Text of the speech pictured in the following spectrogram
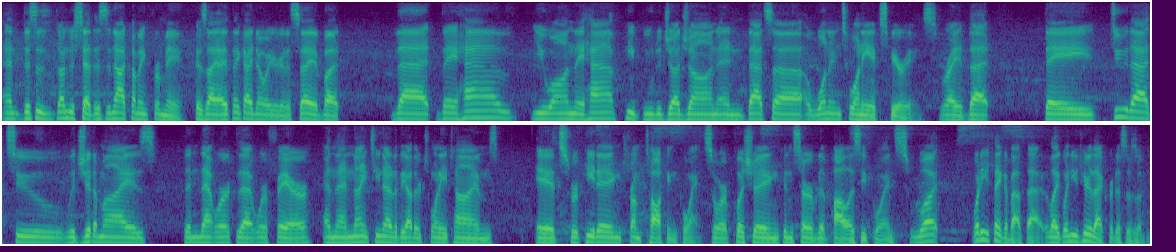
and this is understand this is not coming from me because I, I think I know what you're gonna say, but that they have you on, they have people to judge on, and that's a, a one in twenty experience, right? That they do that to legitimize the network that we're fair, and then 19 out of the other 20 times it's repeating Trump talking points or pushing conservative policy points. What what do you think about that? Like when you hear that criticism?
